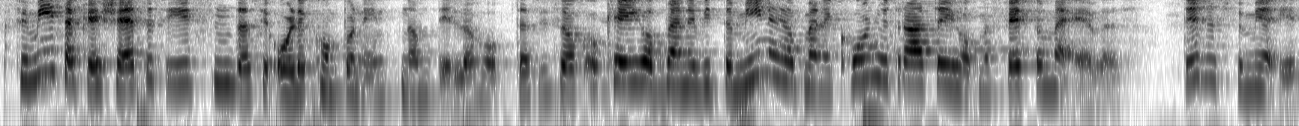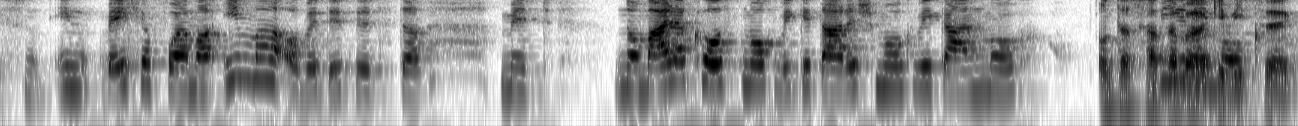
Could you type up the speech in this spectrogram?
Für mich ist ein gescheites Essen, dass ich alle Komponenten am Teller habe. Dass ich sage, okay, ich habe meine Vitamine, ich habe meine Kohlenhydrate, ich habe mein Fett und mein Eiweiß. Das ist für mich Essen. In welcher Form auch immer, ob ich das jetzt da mit normaler Kost mache, vegetarisch mache, vegan mache. Und das hat aber gewisse mag.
